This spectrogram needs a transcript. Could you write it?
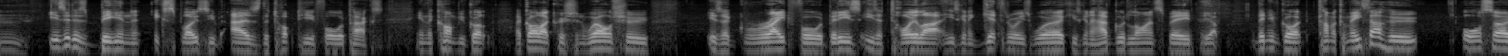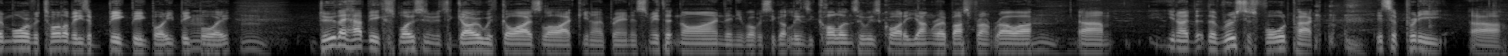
is it as big and explosive as the top tier forward packs in the comp? You've got a guy like Christian Welch who is a great forward, but he's he's a toiler. He's going to get through his work. He's going to have good line speed. Yep. Then you've got Kamikamica, who also more of a toiler, but he's a big, big body, Mm. big boy. Do they have the explosiveness to go with guys like you know Brandon Smith at nine? Then you've obviously got Lindsay Collins, who is quite a young, robust front rower. Mm. Um, you know the, the Roosters forward pack. It's a pretty uh,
